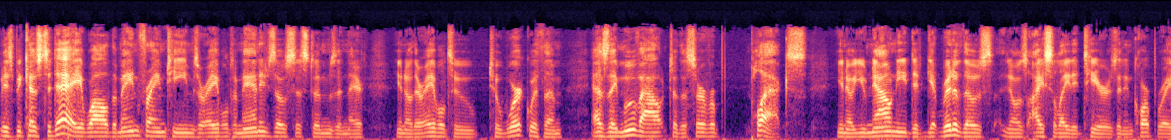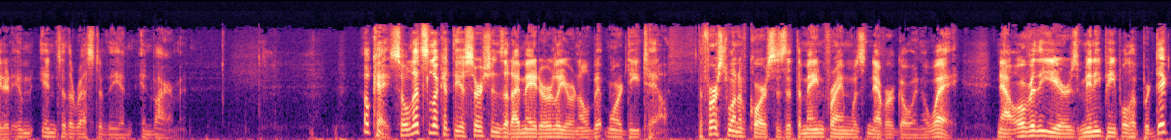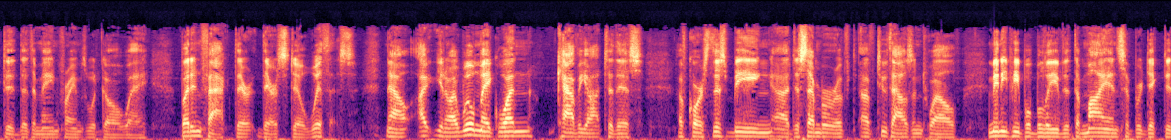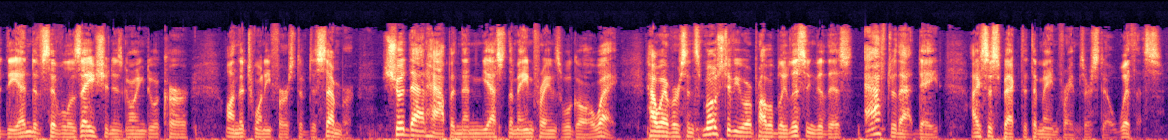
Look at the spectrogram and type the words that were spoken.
is because today, while the mainframe teams are able to manage those systems and they're, you know, they're able to to work with them as they move out to the server plex, you know, you now need to get rid of those, you know, those isolated tiers and incorporate it in, into the rest of the environment. Okay, so let's look at the assertions that I made earlier in a little bit more detail. The first one, of course, is that the mainframe was never going away. Now, over the years, many people have predicted that the mainframes would go away, but in fact, they're they're still with us. Now, I you know I will make one caveat to this. Of course, this being uh, December of, of 2012, many people believe that the Mayans have predicted the end of civilization is going to occur on the 21st of December. Should that happen, then yes, the mainframes will go away. However, since most of you are probably listening to this after that date, I suspect that the mainframes are still with us.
